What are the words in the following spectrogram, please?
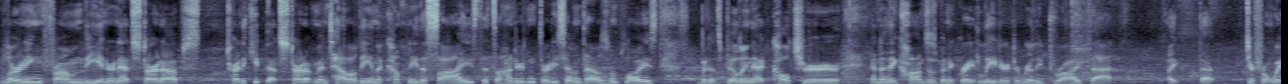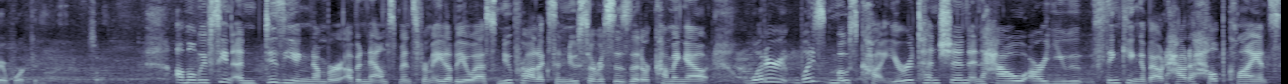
learning from the internet startups, trying to keep that startup mentality in a company the size that's 137,000 employees, but it's building that culture, and I think Hans has been a great leader to really drive that, like that different way of working, so. Amol, we've seen a dizzying number of announcements from AWS, new products and new services that are coming out. What, are, what has most caught your attention and how are you thinking about how to help clients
